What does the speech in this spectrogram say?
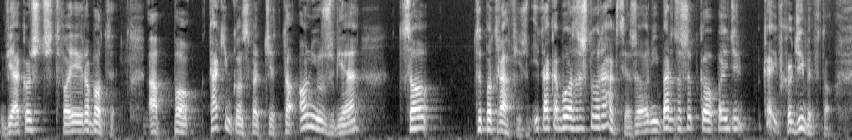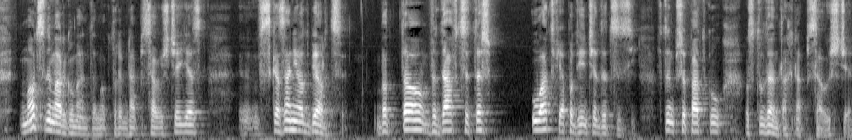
w jakość Twojej roboty. A po takim konspekcie to on już wie, co Ty potrafisz. I taka była zresztą reakcja, że oni bardzo szybko powiedzieli, Okej, okay, wchodzimy w to. Mocnym argumentem, o którym napisałyście, jest y, wskazanie odbiorcy, bo to wydawcy też ułatwia podjęcie decyzji. W tym przypadku o studentach napisałyście.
